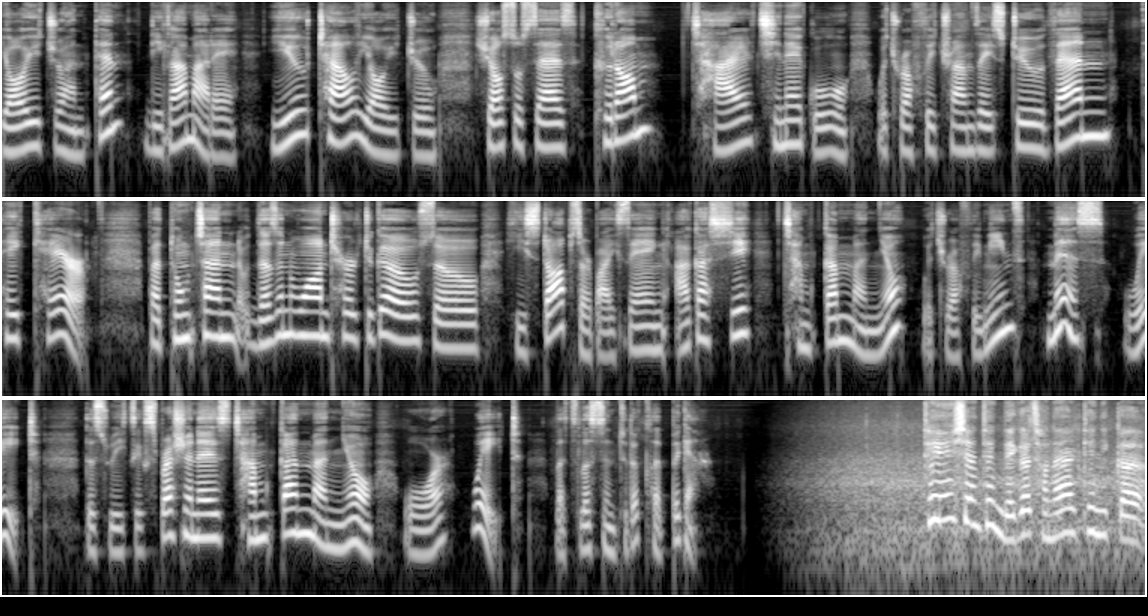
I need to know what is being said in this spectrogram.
여의주한텐 네가 말해. You tell 여의주. She also says, 그럼 잘 지내고, which roughly translates to then take care. But Dongchan doesn't want her to go, so he stops her by saying 아가씨 잠깐만요, which roughly means miss, wait. This week's expression is 잠깐만요 or wait. Let's listen to the clip again. 태윤 씨한텐 내가 전화할 테니까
